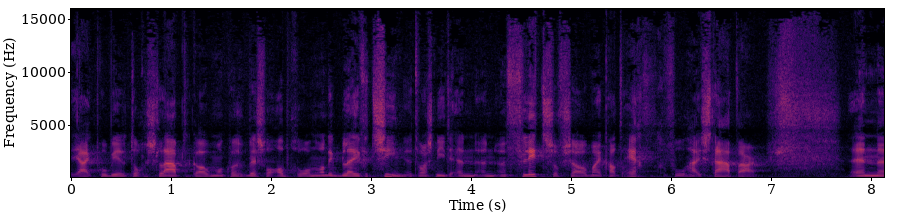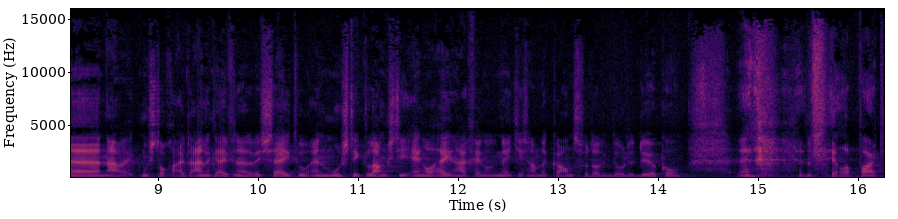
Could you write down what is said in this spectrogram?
ja, ik probeerde toch in slaap te komen, maar ik was best wel opgewonden, want ik bleef het zien. Het was niet een, een, een flits of zo, maar ik had echt het gevoel, hij staat daar. En uh, nou, ik moest toch uiteindelijk even naar de wc toe en moest ik langs die engel heen. Hij ging ook netjes aan de kant, zodat ik door de deur kon. En dat is heel apart.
